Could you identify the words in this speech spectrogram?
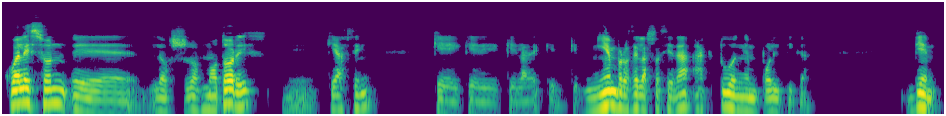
¿cuáles son eh, los, los, motores que hacen que, miembros de la sociedad actúen en política. Bien,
